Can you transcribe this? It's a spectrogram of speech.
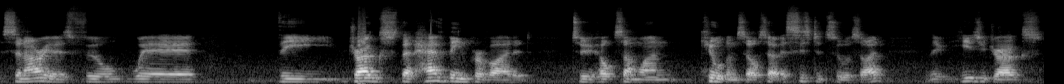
scenarios, Phil, where the drugs that have been provided to help someone kill themselves, so assisted suicide, here's your drugs,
